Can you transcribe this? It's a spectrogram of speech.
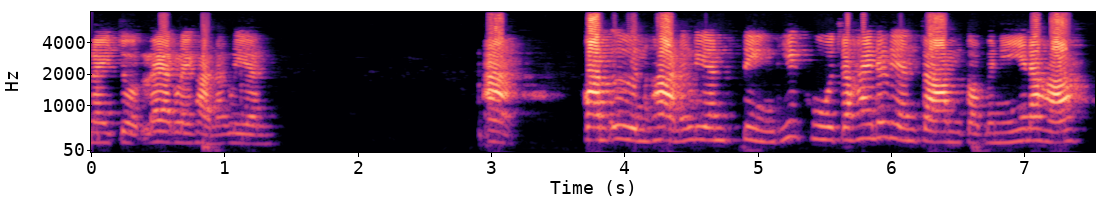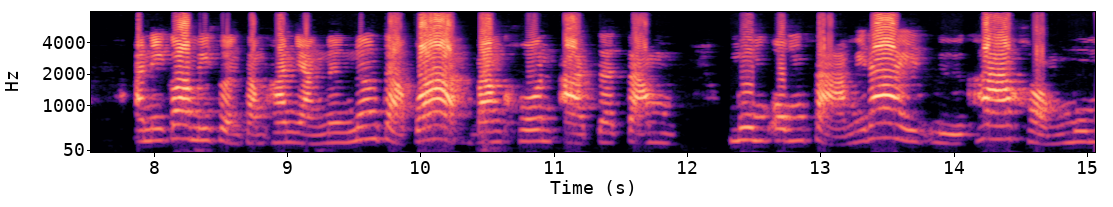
ในโจทย์แรกเลยค่ะนักเรียน อะ ก่อนอื่นค่ะนักเรียนสิ่งที่ครูจะให้นักเรียนจำต่อไปนี้นะคะ อันนี้ก็มีส่วนสำคัญอย่างหนึ่ง เนื่องจากว่าบางคนอาจจะจำมุมองศาไม่ได้ หรือค่าของมุม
